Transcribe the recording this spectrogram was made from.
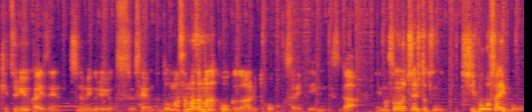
血流改善、血の巡りを良くする作用など、まあ、様々な効果があると報告されているんですが、まあ、そのうちの一つに脂肪細胞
